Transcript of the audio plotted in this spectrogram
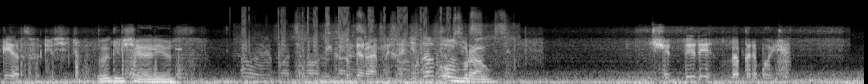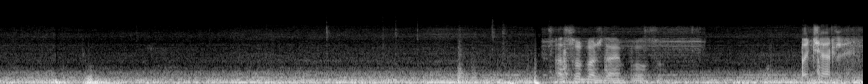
Реверс выключить. Выключай реверс. Убираем механизацию. Убрал. 4 на прибой. Освобождаем полосу. По Чарли.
